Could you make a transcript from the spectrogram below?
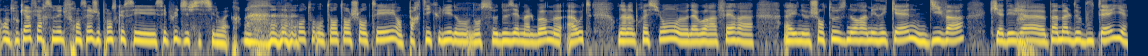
en tout cas, faire sonner le français, je pense que c'est plus difficile. Ouais. Quand on t'entend chanter, en particulier dans, ce deuxième album, Out, on a l'impression euh, d'avoir affaire à, une chanteuse nord-américaine, une diva, qui a déjà euh, pas mal de bouteilles.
